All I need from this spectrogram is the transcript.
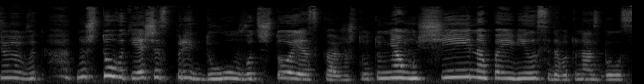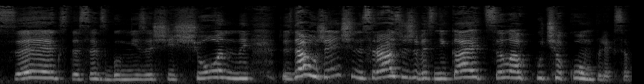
вот, ну что вот я сейчас приду, вот что я скажу, что вот у меня мужчина появился, да вот у нас был секс, да секс был незащищенный, то есть да, у женщины сразу же возникает целая куча комплексов.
